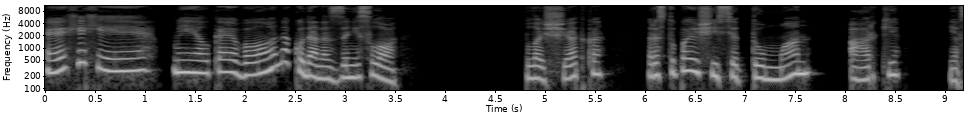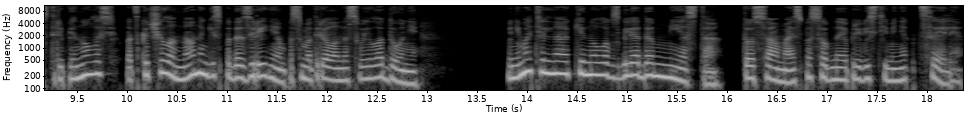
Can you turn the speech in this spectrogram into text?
Эхе-хе, мелкая вон, а куда нас занесло? Площадка, расступающийся туман, арки. Я встрепенулась, подскочила на ноги с подозрением, посмотрела на свои ладони. Внимательно окинула взглядом место, то самое, способное привести меня к цели.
